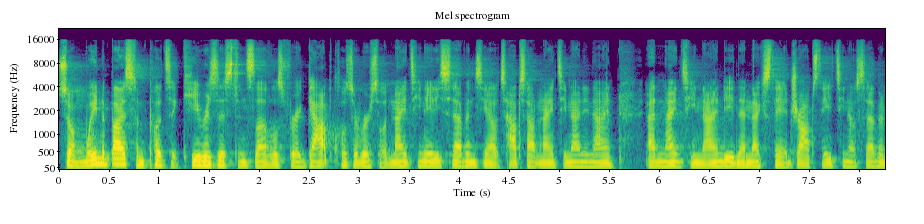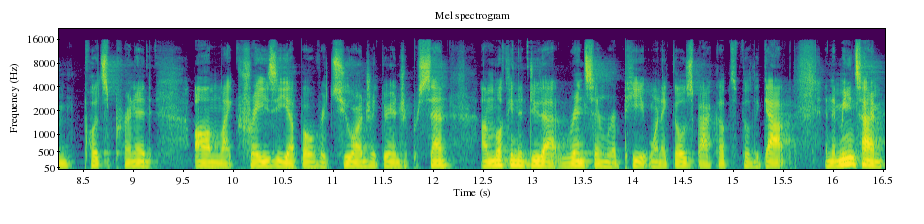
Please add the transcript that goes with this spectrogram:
So I'm waiting to buy some puts at key resistance levels for a gap close reversal at 1987. See how it taps out 1999 at 1990. The next day it drops to 1807. Puts printed um like crazy up over 200, 300%. I'm looking to do that rinse and repeat when it goes back up to fill the gap. In the meantime,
